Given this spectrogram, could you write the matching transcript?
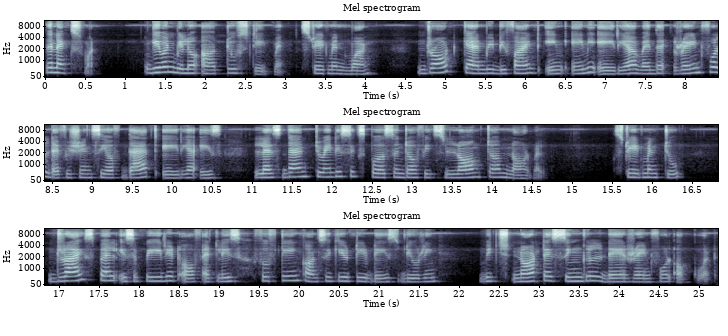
The next one. Given below are two statements. Statement 1. Drought can be defined in any area when the rainfall deficiency of that area is less than 26% of its long-term normal. Statement 2. Dry spell is a period of at least 15 consecutive days during which not a single day rainfall occurred.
